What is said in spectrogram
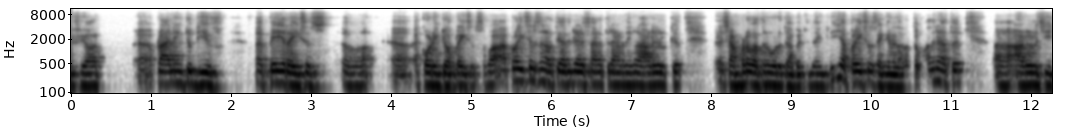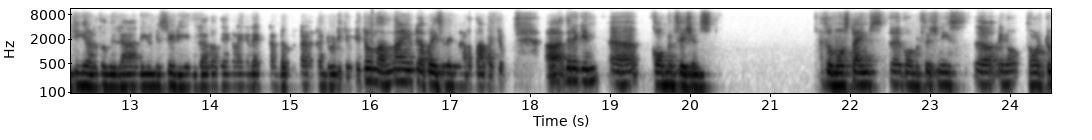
if you are planning to give pay raises according to appraisals അപ്പോൾ അപ്രൈസൽസ് നടത്തി അതിന്റെ അടിസ്ഥാനത്തിലാണ് നിങ്ങൾ ആളുകൾക്ക് ശമ്പള വർധന കൊടുക്കാൻ പറ്റുന്നതെങ്കിൽ ഈ അപ്രൈസൽസ് എങ്ങനെ നടത്തും? അതിനകത്ത് ആളുകൾ ചീറ്റിംഗ് നടത്തുന്നില്ല അല്ലെങ്കിൽ മിസ്ലീഡ് ചെയ്യുന്നില്ല അതൊക്കെ ഞങ്ങൾ എങ്ങനെ കണ്ടു കണ്ടുപിടിക്കും. ഏറ്റവും നന്നായിട്ട് അപ്രൈസൽ എങ്ങനെ നടത്താൻ പറ്റും? അതിനൊക്കെ compensations so most times uh, compensation is uh, you know thought to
